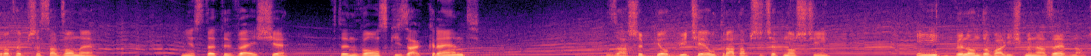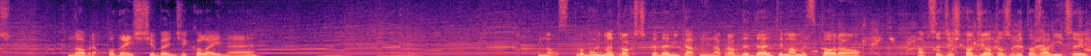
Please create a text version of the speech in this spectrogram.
Trochę przesadzone niestety wejście w ten wąski zakręt. Za szybkie odbicie, utrata przyczepności. i wylądowaliśmy na zewnątrz. Dobra, podejście będzie kolejne. No, spróbujmy troszeczkę delikatniej. Naprawdę delty mamy sporo, a przecież chodzi o to, żeby to zaliczyć.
